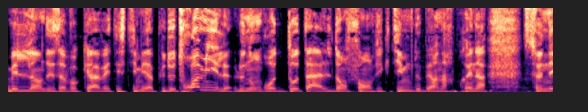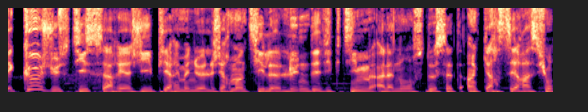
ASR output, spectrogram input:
mais l'un des avocats avait estimé à plus de 3000 le nombre total d'enfants victimes de Bernard Prénat. Ce n'est que justice, a réagi Pierre-Emmanuel Germaintil, l'une des victimes à l'annonce de cette incarcération.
